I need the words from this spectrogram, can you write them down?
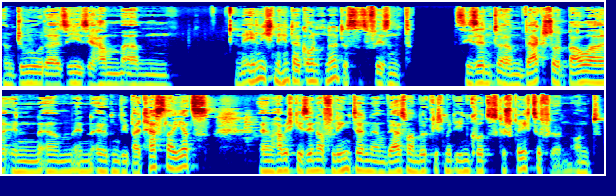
du oder sie, sie haben ähm, einen ähnlichen Hintergrund, ne? Das ist, wir sind, sie sind ähm, Werkstattbauer in, ähm, in irgendwie bei Tesla jetzt. Ähm, Habe ich gesehen auf LinkedIn, ähm, wäre es mal möglich, mit ihnen ein kurzes Gespräch zu führen. Und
